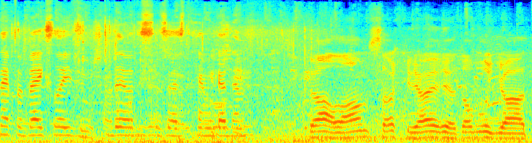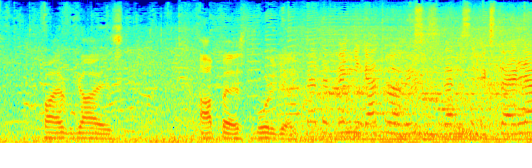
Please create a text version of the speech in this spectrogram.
nepabeigs līdz 26. gadam. Tā lāma saka, jāiet obligāti Five Guys apēst burgeri. Tātad viņi gatavo visus zemesrieks peļļā,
